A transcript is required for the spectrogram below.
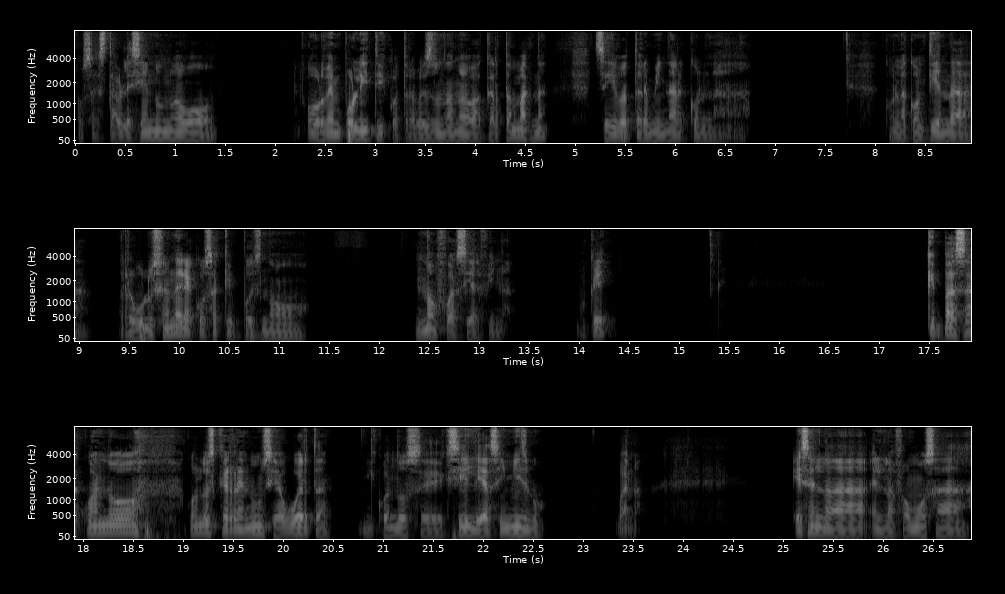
O sea, estableciendo un nuevo orden político a través de una nueva Carta Magna, se iba a terminar con la, con la contienda revolucionaria, cosa que pues no, no fue así al final. ¿Ok? ¿Qué pasa? ¿Cuándo, es que renuncia a Huerta y cuándo se exilia a sí mismo? Bueno, es en la, en la famosa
